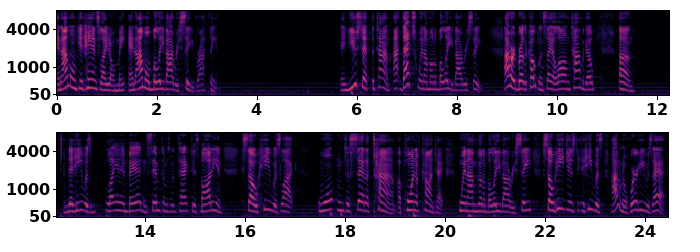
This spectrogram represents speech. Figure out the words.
and I'm going to get hands laid on me, and I'm going to believe I receive right then. And you set the time. I, that's when I'm going to believe I receive. I heard Brother Copeland say a long time ago um, that he was laying in bed and symptoms would attack his body, and so he was like, wanting to set a time, a point of contact when I'm going to believe I receive. So he just, he was, I don't know where he was at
